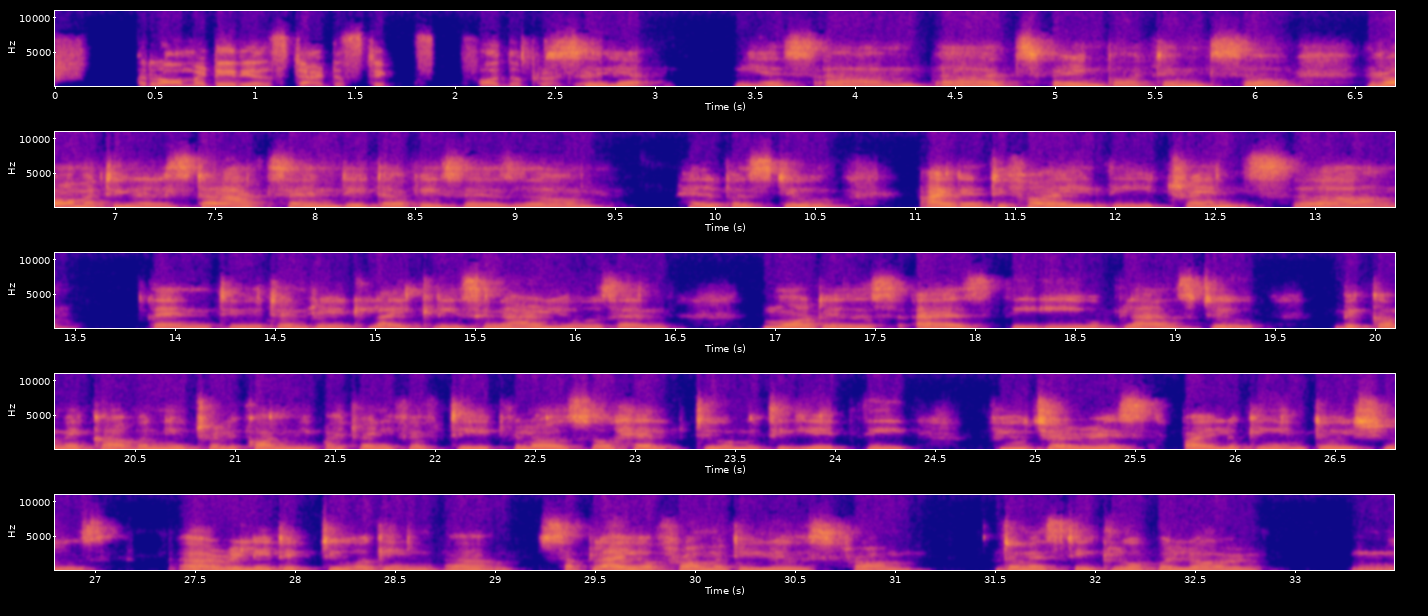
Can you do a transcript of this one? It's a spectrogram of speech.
raw material statistics for the project? So, yeah. Yes, um, uh, it's very important. So, raw material stats and databases um, help us to identify the trends, uh, then to generate likely scenarios and models as the EU plans to become a carbon neutral economy by 2050. It will also help to mitigate the future risk by looking into issues uh, related to, again, uh, supply of raw materials from domestic, global, or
